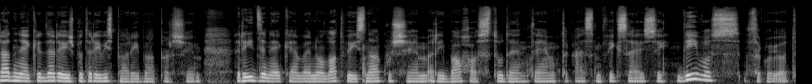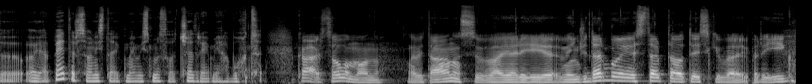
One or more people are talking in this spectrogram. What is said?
radinieki ir darījuši, bet arī vispārībā par šiem rīdziniekiem vai no Latvijas nākušiem arī Bauhaus studentiem. Tā kā esmu fiksējusi divus, sakojot Ojāra Petersona izteikumiem, vismaz līdz četriem jābūt. Kā ar Solomonu? Levitānus, vai arī viņš darbojas starptautiski vai par Rīgu?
